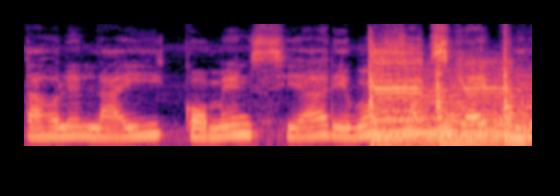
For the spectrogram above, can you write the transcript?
তাহলে লাইক কমেন্ট শেয়ার এবং সাবস্ক্রাইব করবেন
